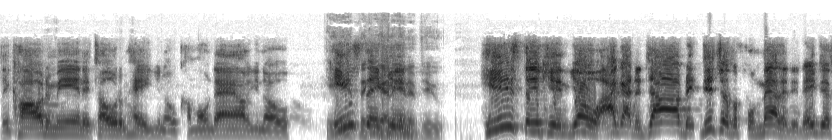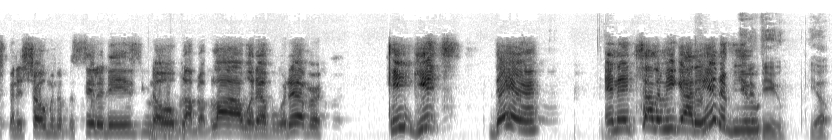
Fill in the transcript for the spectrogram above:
They called him in. They told him, hey, you know, come on down. You know, he he's thinking, he interview. he's thinking, yo, I got the job. This just a formality. They just gonna show me the facilities, you know, blah, blah, blah, whatever, whatever. He gets there and they tell him he got an interview. Interview. Yep.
